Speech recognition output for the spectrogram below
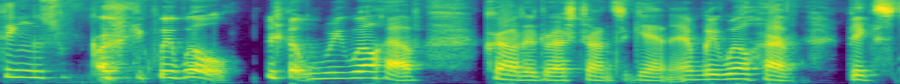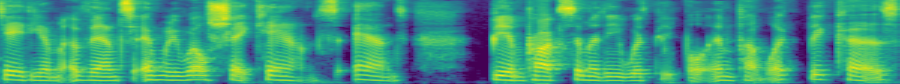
things we will we will have crowded restaurants again and we will have big stadium events and we will shake hands and be in proximity with people in public because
